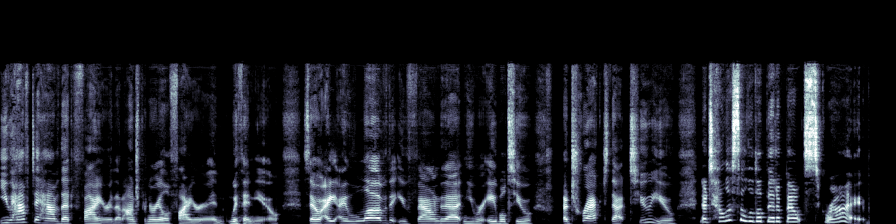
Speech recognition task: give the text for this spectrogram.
You have to have that fire, that entrepreneurial fire in within you. So I, I love that you found that and you were able to attract that to you. Now, tell us a little bit about Scribe.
